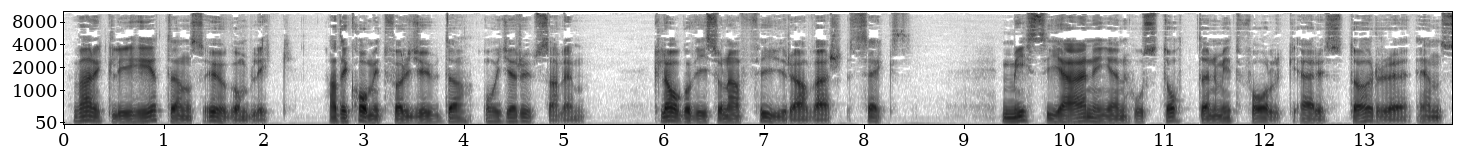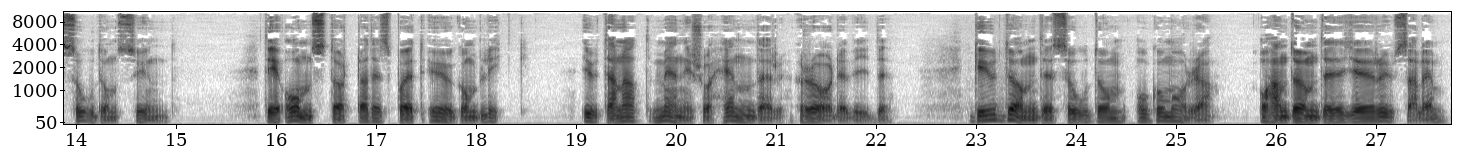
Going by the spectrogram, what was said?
Verklighetens ögonblick hade kommit för Juda och Jerusalem. Klagovisorna 4, vers 6. Missgärningen hos dottern mitt folk är större än Sodoms synd. Det omstörtades på ett ögonblick utan att människohänder rörde vid det. Gud dömde Sodom och Gomorra och han dömde Jerusalem.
